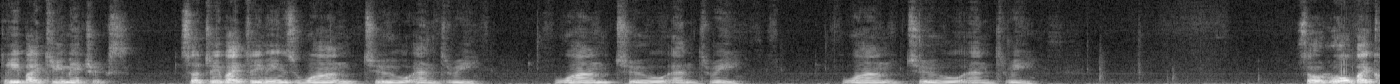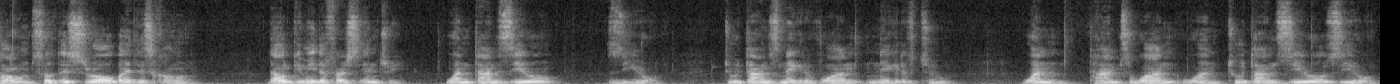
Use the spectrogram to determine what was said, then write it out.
3 by 3 matrix. So 3 by 3 means 1 2 and 3 1 2 and 3 1 2 and 3 so row by column. So this row by this column. That will give me the first entry. 1 times 0, 0. 2 times negative 1, negative 2. 1 times 1, 1. 2 times 0, 0.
